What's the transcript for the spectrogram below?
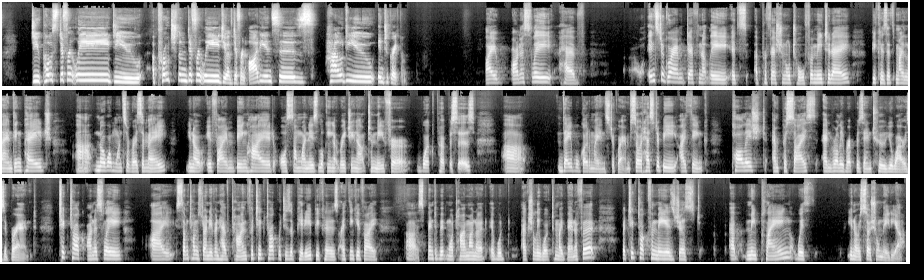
do you post differently? Do you approach them differently? Do you have different audiences? How do you integrate them? I honestly have Instagram definitely it's a professional tool for me today because it's my landing page. Uh, no one wants a resume. You know, if I'm being hired or someone is looking at reaching out to me for work purposes, uh, they will go to my Instagram. So it has to be, I think, polished and precise and really represent who you are as a brand. TikTok, honestly, I sometimes don't even have time for TikTok, which is a pity because I think if I uh, spent a bit more time on it, it would actually work to my benefit. But TikTok for me is just uh, me playing with, you know, social media.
